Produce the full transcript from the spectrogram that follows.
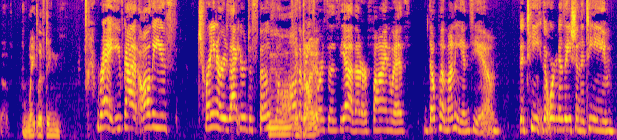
uh, weightlifting Right. You've got all these trainers at your disposal, mm, all the diet. resources, yeah, that are fine with they'll put money into you. The team the organization, the team,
